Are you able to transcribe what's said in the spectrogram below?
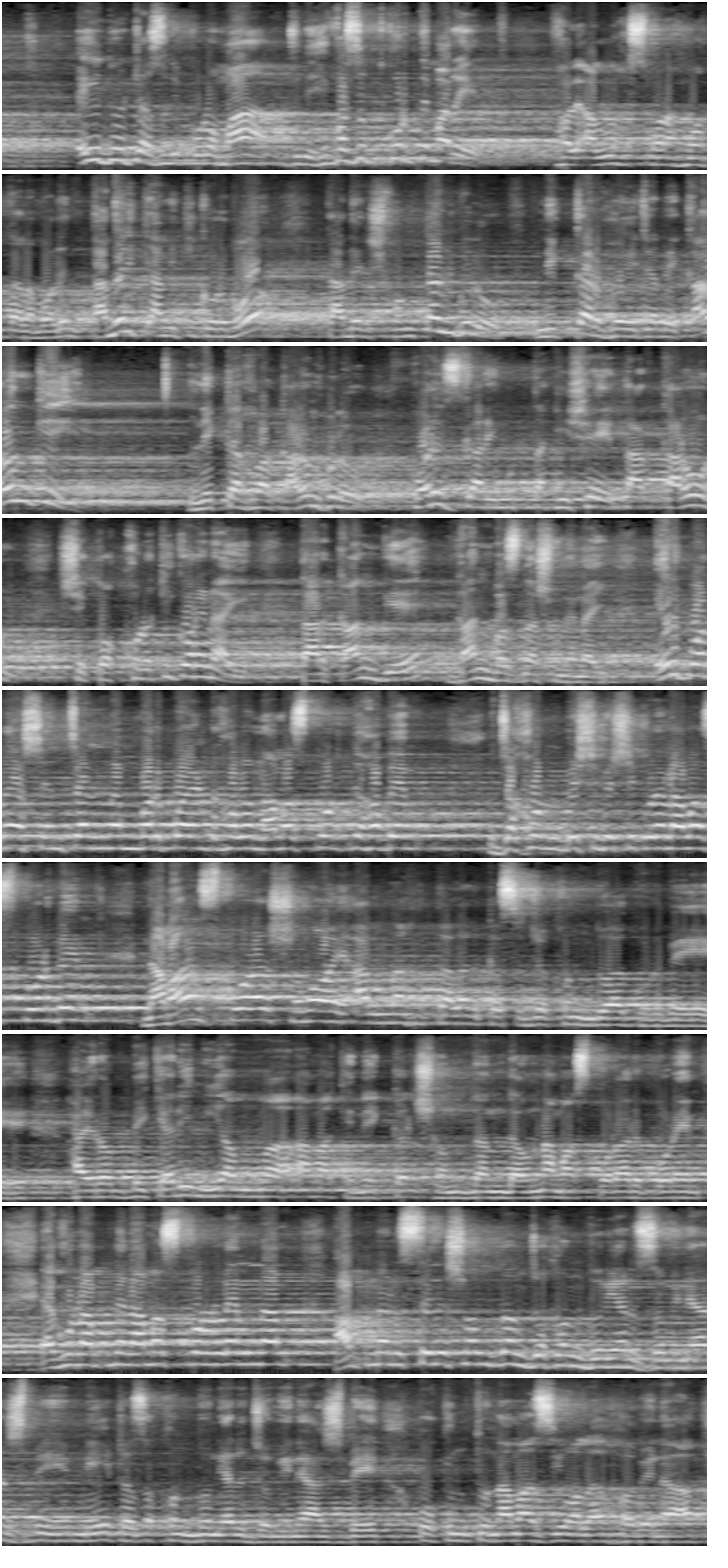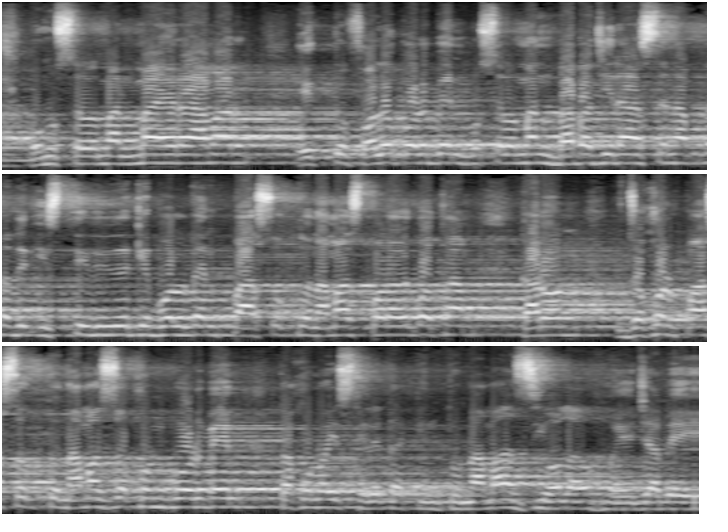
এই দুইটা যদি কোনো মা যদি হেফাজত করতে পারে, তাহলে আল্লাহ রহমতাল্লাহ বলেন, তাদেরকে আমি কি করব? তাদের সন্তানগুলো নিকার হয়ে যাবে। কারণ কি? নিকার হওয়ার কারণ হলো পরেশগারি মুত্তাকি, সে তার কারণ, সে কখনো কি করে নাই? তার কান দিয়ে গান বাজনা শুনে নাই। এরপরে আসেন চার নম্বর পয়েন্ট হলো নামাজ পড়তে হবে। যখন বেশি বেশি করে নামাজ পড়বেন, নামাজ পড়ার সময় আল্লাহ তালার কাছে যখন দোয়া করবে হাই রব্বি ইয়া আল্লাহ, আমাকে নেককার সন্তান দাও নামাজ পড়ার পরে। এখন আপনি নামাজ পড়লেন না, আপনার ছেলে সন্তান যখন দুনিয়ার জমিনে আসবে, মেয়েটা যখন দুনিয়ার জমিনে আসবে, ও কিন্তু নামাজিওয়ালা হবে না। ও মুসলমান মায়েরা আমার, একটু ফলো করবেন। মুসলমান বাবাজিরা আছেন, আপনাদের স্ত্রীদেরকে বলবেন, পাঁচ ওয়াক্ত নামাজ পড়ার কথা। কারণ যখন পাঁচ ওয়াক্ত নামাজ যখন পড়বেন, তখন ওই ছেলেটা কিন্তু নামাজিওয়ালা হয়ে যাবে।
